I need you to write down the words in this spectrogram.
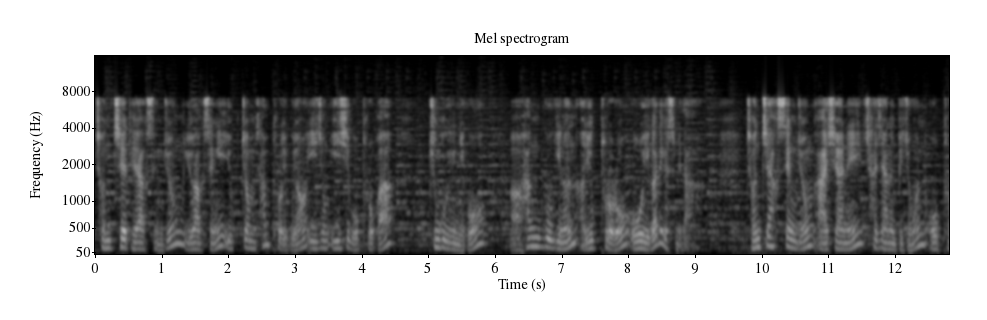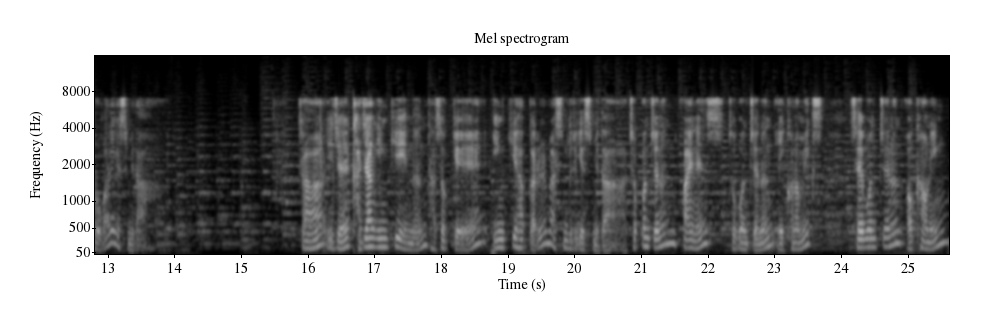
전체 대학생 중 유학생이 6.3%이고요. 이 중 25%가 중국인이고 어, 한국인은 6%로 5위가 되겠습니다. 전체 학생 중 아시안이 차지하는 비중은 5%가 되겠습니다. 자, 이제 가장 인기 있는 다섯 개의 인기 학과를 말씀드리겠습니다. 첫 번째는 Finance, 두 번째는 Economics, 세 번째는 Accounting,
